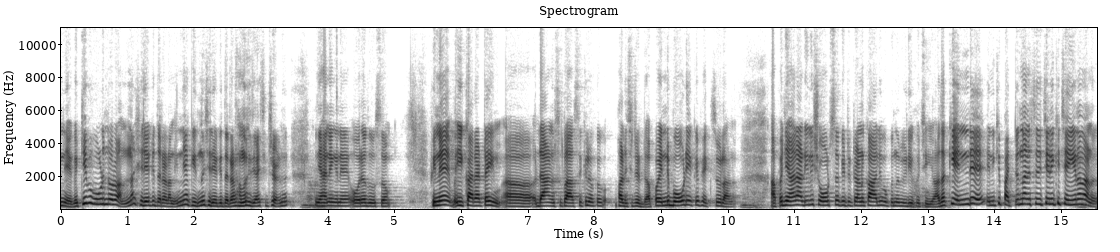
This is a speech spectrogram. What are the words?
ഈ നെഗറ്റീവ് കൂടുന്നതോറും അന്നാ ശരിയാക്കി തരണം നിന്നെയൊക്കെ ഇന്ന് ശരിയാക്കി തരണം എന്ന് വിചാരിച്ചിട്ടാണ് ഞാനിങ്ങനെ ഓരോ ദിവസവും പിന്നെ ഈ കരാട്ടയും ഡാൻസ് ക്ലാസിക്കലും ഒക്കെ പഠിച്ചിട്ടുണ്ട്. അപ്പോൾ എന്റെ ബോഡിയൊക്കെ ഫ്ലെക്സിബിൾ ആണ്. അപ്പോൾ ഞാൻ അടിയിൽ ഷോർട്സ് ഒക്കെ ഇട്ടിട്ടാണ് കാൽ വെക്കുന്ന വീഡിയോ ഒക്കെ ചെയ്യുക. അതൊക്കെ എന്റെ എനിക്ക് പറ്റുന്ന അനുസരിച്ച് എനിക്ക് ചെയ്യണതാണ്.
